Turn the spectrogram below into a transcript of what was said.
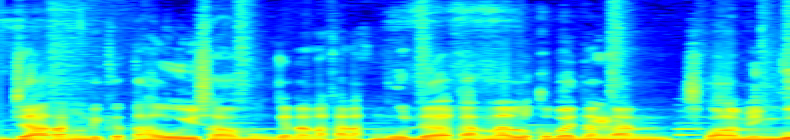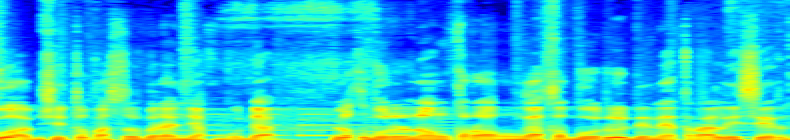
jarang diketahui sama mungkin anak-anak muda karena lu kebanyakan sekolah minggu abis itu pas lu beranjak muda lu keburu nongkrong nggak keburu dinetralisir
